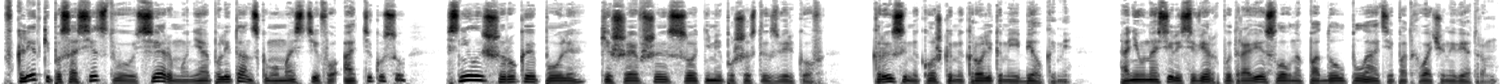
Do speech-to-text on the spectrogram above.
В клетке по соседству серому неаполитанскому мастифу Аттикусу снилось широкое поле, кишевшее сотнями пушистых зверьков. Крысами, кошками, кроликами и белками — они уносились вверх по траве, словно подол платья, подхваченный ветром.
